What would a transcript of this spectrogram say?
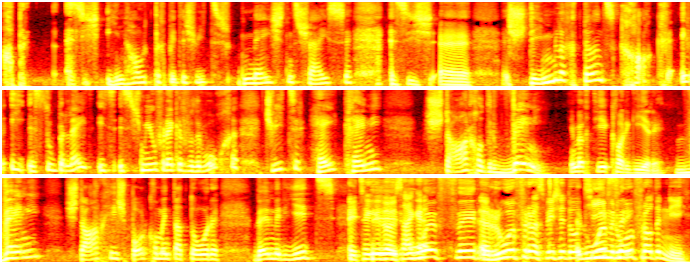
Aber es ist inhaltlich bei den Schweizer meistens scheiße. Es ist, äh, stimmlich tönt's kacke. Ich- ich- Es tut mir leid, es, es ist mein Aufreger von der Woche. Die Schweizer haben keine stark oder wenig ich möchte hier korrigieren. Wenig starke Sportkommentatoren, wenn wir jetzt, Jetzt ich würde sagen, Rufer, ein Rufer, was bist du, Team Rufer- Rufer oder nicht?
